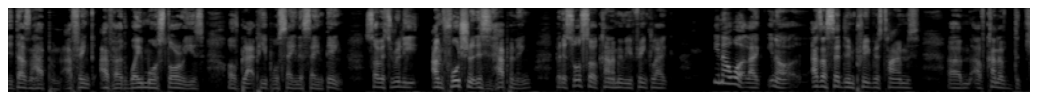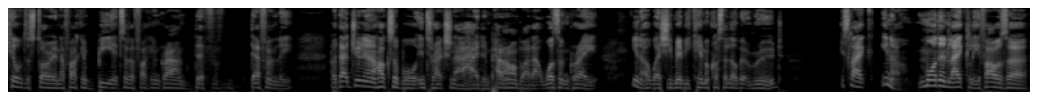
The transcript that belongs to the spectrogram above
It doesn't happen. I think I've heard way more stories of black people saying the same thing. So it's really unfortunate this is happening, but it's also kind of made me think like, you know what? Like, you know, as I said in previous times, um, I've kind of killed the story and I fucking beat it to the fucking ground, def- definitely. But that Juliana Huxtable interaction I had in Panorama that wasn't great, you know, where she maybe came across a little bit rude. It's like, you know, more than likely, if I was a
